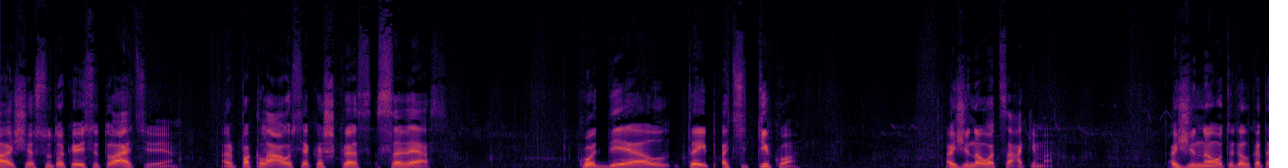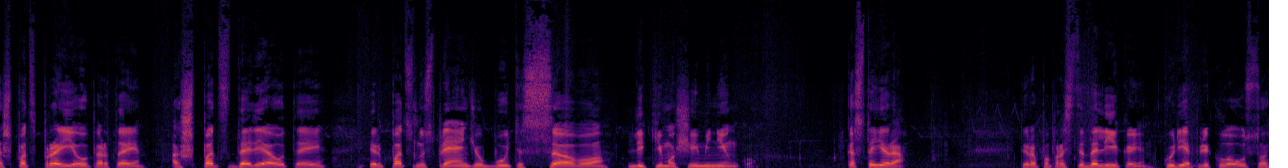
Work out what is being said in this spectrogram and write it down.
aš esu tokioje situacijoje? Ar paklausė kažkas savęs? Kodėl taip atsitiko? Aš žinau atsakymą. Aš žinau, todėl kad aš pats praėjau per tai, aš pats dariau tai ir pats nusprendžiau būti savo likimo šeimininku. Kas tai yra? Tai yra paprasti dalykai, kurie priklauso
